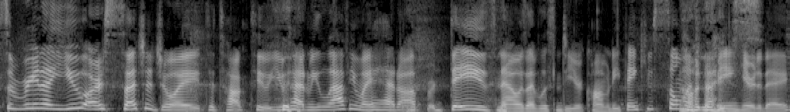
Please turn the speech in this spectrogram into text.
Zabrina, you are such a joy to talk to. You've had me laughing my head off for days now as I've listened to your comedy. Thank you so oh, much Oh, for being here today.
